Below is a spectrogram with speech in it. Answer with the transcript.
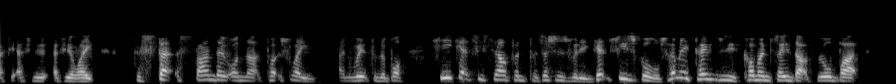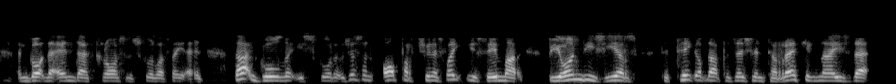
if, if you if you like, to st- stand out on that touchline and wait for the ball? He gets himself in positions where he gets his goals. How many times has he come inside that fullback and got the end of a cross and scored last night? And that goal that he scored, it was just an opportunist, like you say, Mark, beyond his years to take up that position, to recognise that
